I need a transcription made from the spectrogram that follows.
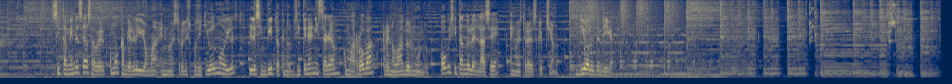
Si también deseas saber cómo cambiar el idioma en nuestros dispositivos móviles, les invito a que nos visiten en Instagram como arroba renovando el mundo o visitando el enlace en nuestra descripción. Dios los bendiga.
